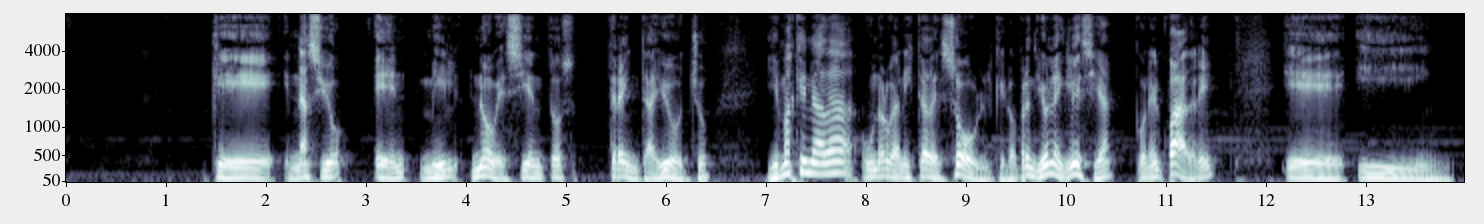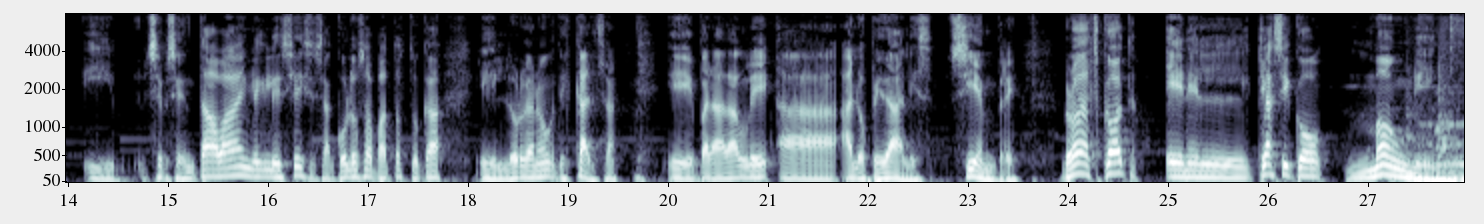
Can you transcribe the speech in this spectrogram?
que nació en 1938 y es más que nada un organista de soul que lo aprendió en la iglesia con el padre eh, y, se sentaba en la iglesia y se sacó los zapatos, toca el órgano descalza eh, para darle a, los pedales, siempre. Rhoda Scott en el clásico Moaning.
